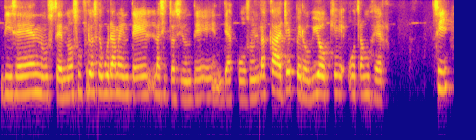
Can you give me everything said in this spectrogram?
dicen, usted no sufrió seguramente la situación de, de acoso en la calle, pero vio que otra mujer sí,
